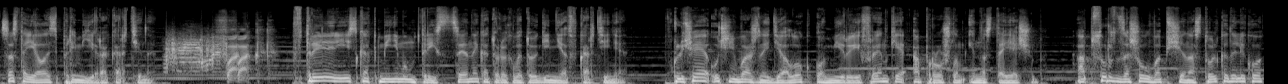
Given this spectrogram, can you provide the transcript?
состоялась премьера картины. Факт. В трейлере есть как минимум три сцены, которых в итоге нет в картине. Включая очень важный диалог о Мире и Фрэнке, о прошлом и настоящем. Абсурд зашел вообще настолько далеко,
